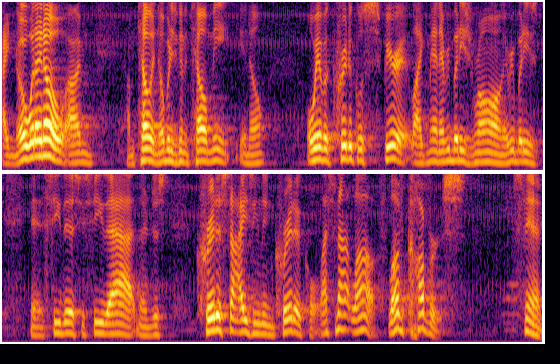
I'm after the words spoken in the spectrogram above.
I know what I know. I'm I'm telling nobody's gonna tell me, you know. Or we have a critical spirit, like, man, everybody's wrong. Everybody's you know, see this, you see that, and they're just criticizing and critical. That's not love. Love covers sin.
